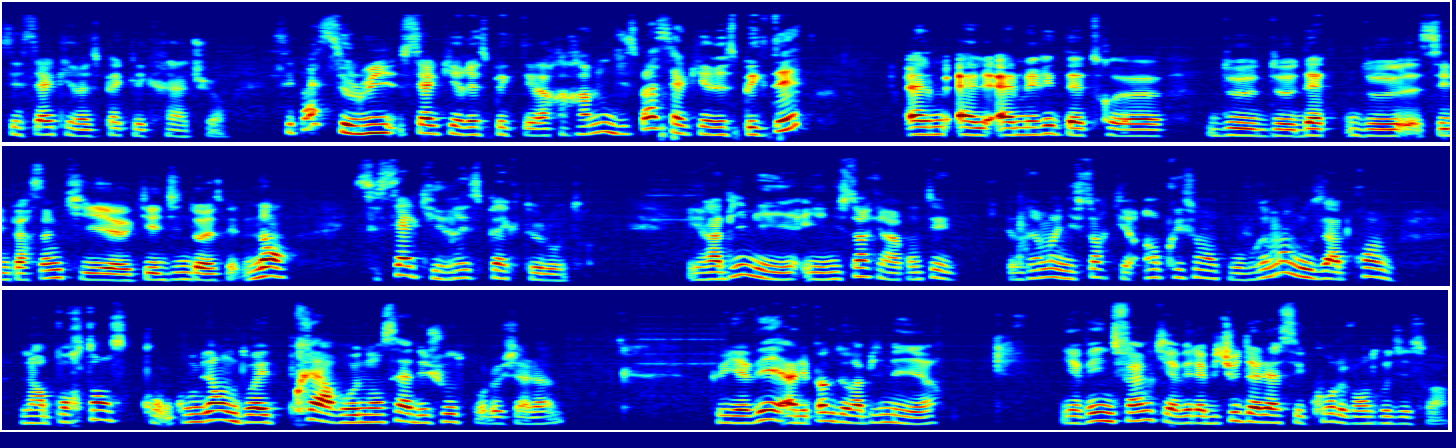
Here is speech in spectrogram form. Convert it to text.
C'est celle qui respecte les créatures. C'est pas celui, celle qui est respectée. La ne disent pas celle qui est respectée, elle, elle, elle mérite d'être, euh, de, de, de, c'est une personne qui, euh, qui est digne de respect. Non, c'est celle qui respecte l'autre. Et Rabbi, mais il y a une histoire qui est racontée, vraiment une histoire qui est impressionnante pour vraiment nous apprendre l'importance, combien on doit être prêt à renoncer à des choses pour le shalom qu'il y avait à l'époque de Rabbi Meir, il y avait une femme qui avait l'habitude d'aller à ses cours le vendredi soir.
